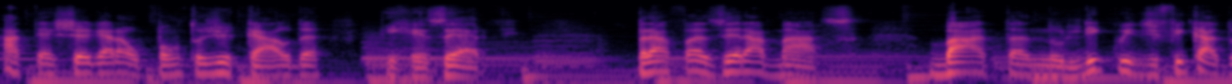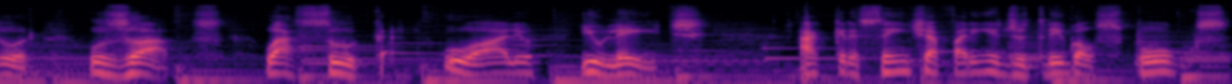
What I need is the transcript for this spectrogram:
até chegar ao ponto de calda e reserve. Para fazer a massa, bata no liquidificador os ovos, o açúcar, o óleo e o leite. Acrescente a farinha de trigo aos poucos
